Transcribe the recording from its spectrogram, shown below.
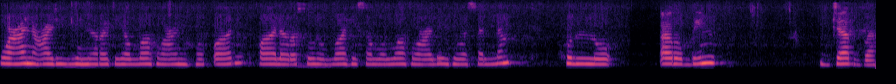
وعن علي رضي الله عنه قال قال رسول الله صلى الله عليه وسلم كل أرض جر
